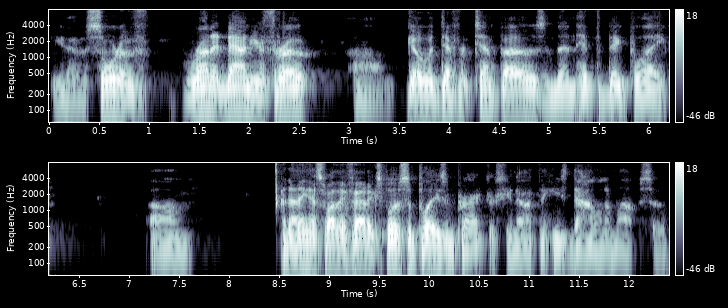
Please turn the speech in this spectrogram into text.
you know sort of run it down your throat, um, go with different tempos, and then hit the big play. Um, and I think that's why they've had explosive plays in practice. You know, I think he's dialing them up. So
